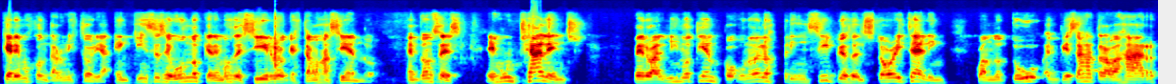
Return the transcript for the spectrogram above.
queremos contar una historia, en 15 segundos queremos decir lo que estamos haciendo. Entonces, es un challenge, pero al mismo tiempo, uno de los principios del storytelling, cuando tú empiezas a trabajar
